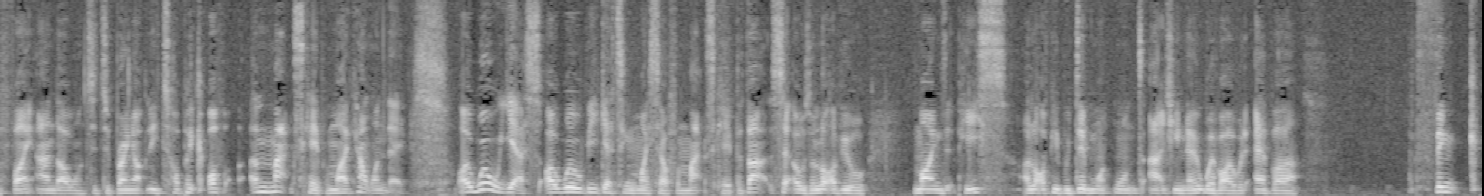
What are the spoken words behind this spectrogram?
fight, and I wanted to bring up the topic of a max cape on my account one day. I will, yes, I will be getting myself a max cape. but That settles a lot of your minds at peace. A lot of people did want, want to actually know whether I would ever think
